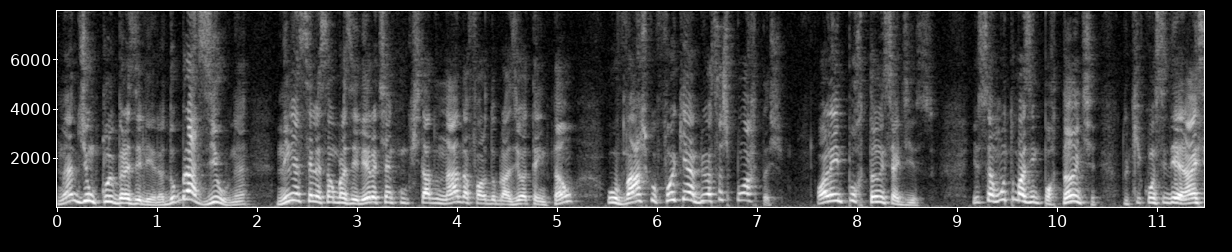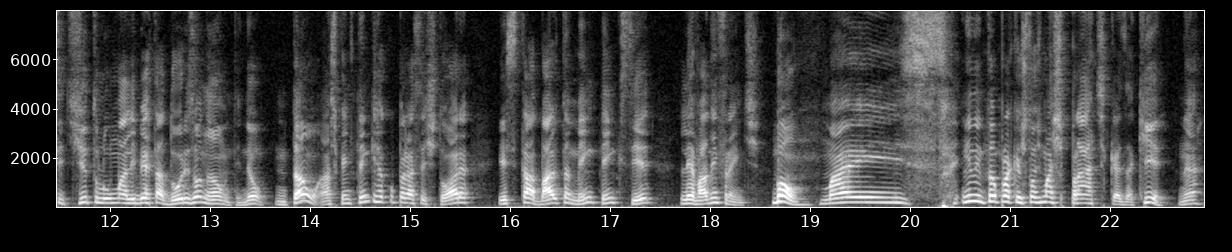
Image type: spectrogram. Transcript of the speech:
não é de um clube brasileiro, é do Brasil, né? Nem a seleção brasileira tinha conquistado nada fora do Brasil até então. O Vasco foi quem abriu essas portas. Olha a importância disso. Isso é muito mais importante do que considerar esse título uma Libertadores ou não, entendeu? Então, acho que a gente tem que recuperar essa história. Esse trabalho também tem que ser levado em frente. Bom, mas indo então para questões mais práticas aqui, né?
